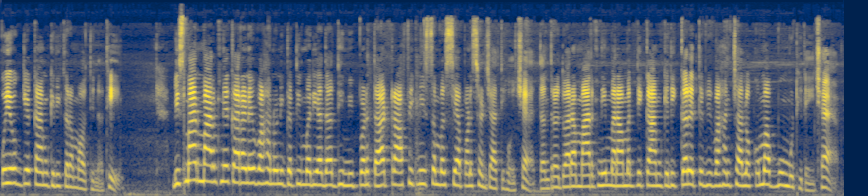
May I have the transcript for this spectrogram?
કોઈ યોગ્ય કામગીરી કરવામાં આવતી નથી. બિસ્માર માર્ગને કારણે વાહનોની ગતિ મર્યાદા ધીમી પડતા ટ્રાફિકની સમસ્યા પણ સર્જાતી હોય છે. તંત્ર દ્વારા માર્ગની મરામતની કામગીરી કરે તેવી વાહન ચાલકોમાં બૂમ ઉઠી રહી છે.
